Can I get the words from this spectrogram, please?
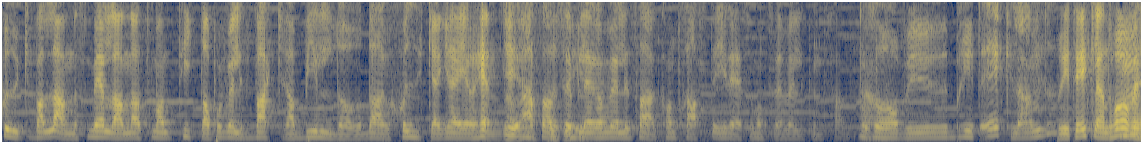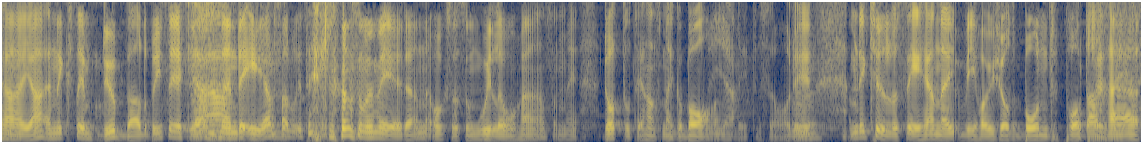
sjuk balans mellan att man tittar på väldigt vackra bilder där sjuka grejer händer. Ja, alltså att precis. det blir en väldigt så här kontrast i det som också är väldigt intressant. Och så har vi ju Britt Ekland. Britt Ekland har vi här, ja. En extremt dubbad Britt Ekland. Ja. Men det är i alla fall Britt Ekland som är med i den. Också som Willow här, som är dotter till han som äger barn. Ja. Lite så. Och Det, är, Mm. men det är kul att se henne. Vi har ju kört Bond-poddar Precis. här.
